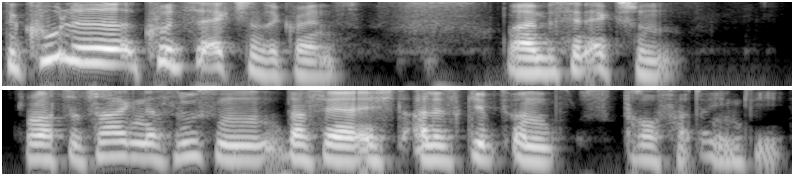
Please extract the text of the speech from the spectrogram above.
eine coole, kurze Action-Sequenz. Mal ein bisschen Action. Um auch zu zeigen, dass Lucen, dass er echt alles gibt und es drauf hat irgendwie.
